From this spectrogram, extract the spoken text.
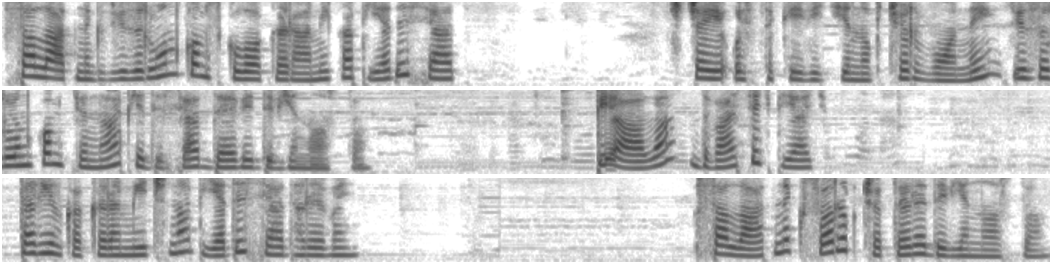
Салатник з візерунком скло кераміка 50. Ще є ось такий відтінок червоний з візерунком ціна 59,90. Піала 25. Тарілка керамічна 50 гривень. Салатник 44,90.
